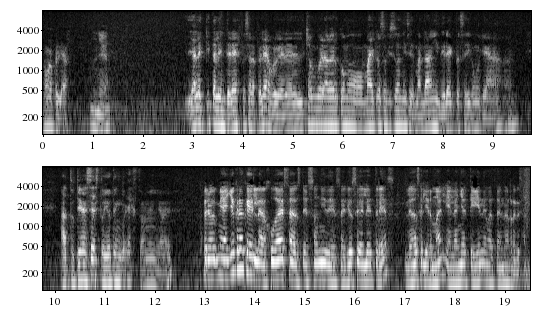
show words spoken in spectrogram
no voy a pelear. Ya. Ya le quita el interés pues a la pelea porque el, el chongo era ver cómo Microsoft y Sony se mandaban indirectas ahí como que ah, ah, ah, tú tienes esto yo tengo esto ves. Pero mira, yo creo que la jugada esta de Sony de salió CL3 le va a salir mal y el año que viene va a tener regresando.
